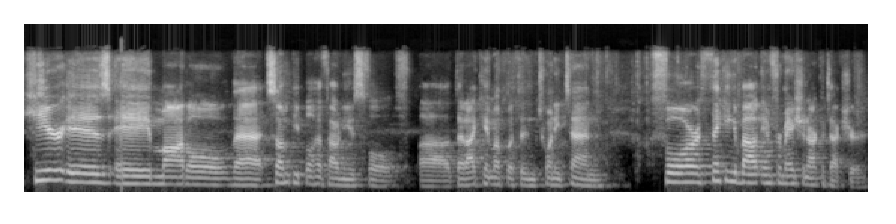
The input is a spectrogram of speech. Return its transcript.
Here is a model that some people have found useful uh, that I came up with in 2010 for thinking about information architecture.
